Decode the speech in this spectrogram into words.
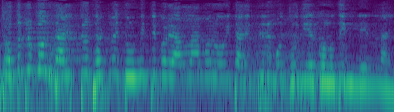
যতটুকুন দারিদ্র থাকলে দুর্নীতি করে আল্লাহ আমার ওই দারিদ্রের মধ্য দিয়ে কোনোদিন নেন নাই।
